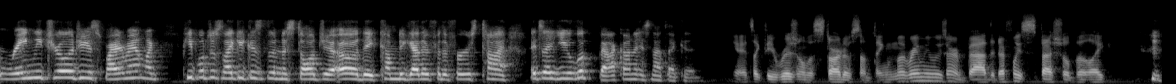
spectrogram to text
Raimi trilogy of Spider-Man. Like people just like it because the nostalgia. Oh, they come together for the first time. It's like you look back on it, it's not that good. yeah, it's like the original, the start of something. And the Raimi movies aren't bad; they're definitely special, but like.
